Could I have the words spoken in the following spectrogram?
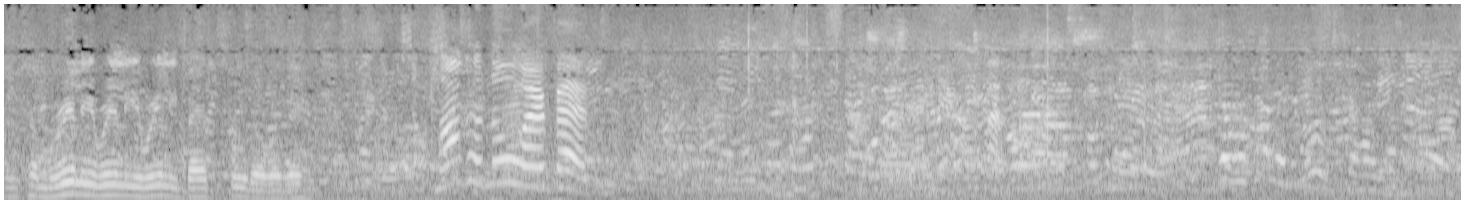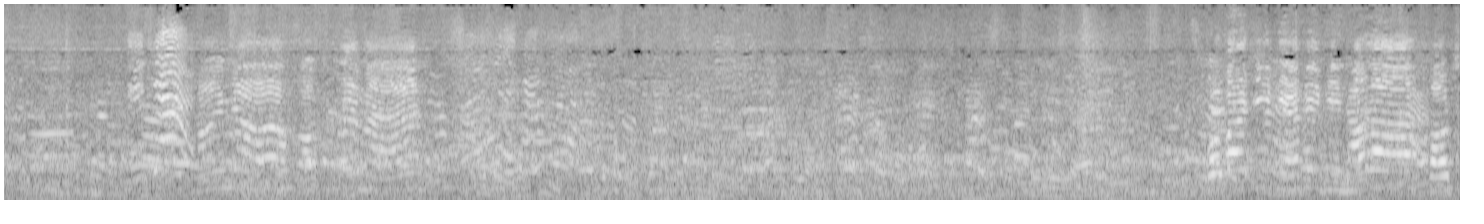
And some really, really, really bad food over there. Mark nowhere bad. 品尝了啊，好吃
